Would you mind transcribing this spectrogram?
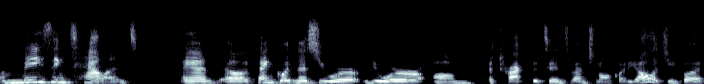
amazing talent and uh, thank goodness you were you were um, attracted to interventional cardiology but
